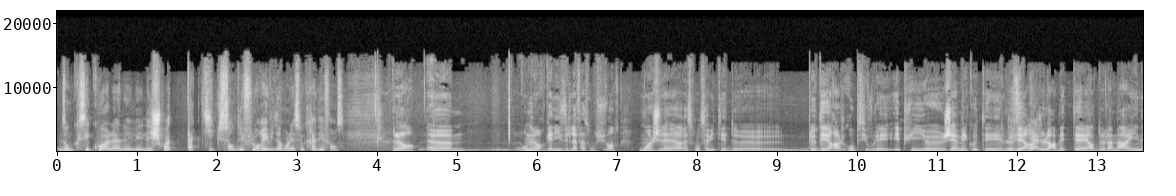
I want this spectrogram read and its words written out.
Donc c'est quoi les, choix tactiques sans déflorer évidemment les secrets défense? Alors, euh, on est organisé de la façon suivante. Moi, j'ai la responsabilité de, DRH Group, si vous voulez, et puis euh, j'ai à mes côtés le DRH de l'armée de terre, de la marine.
